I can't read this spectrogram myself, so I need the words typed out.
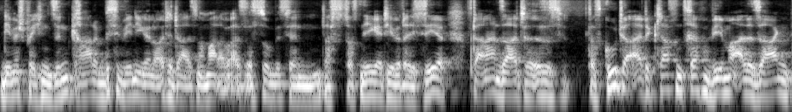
Dementsprechend sind gerade ein bisschen weniger Leute da als normalerweise. Das ist so ein bisschen das, das Negative, das ich sehe. Auf der anderen Seite ist es das gute alte Klassentreffen, wie immer alle sagen.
